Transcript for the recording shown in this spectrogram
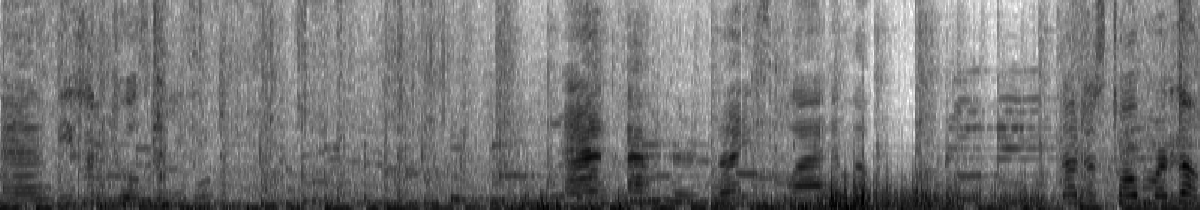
And these are the tools we're using. And after. Nice, flat, and level. Now just 12 more to go.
